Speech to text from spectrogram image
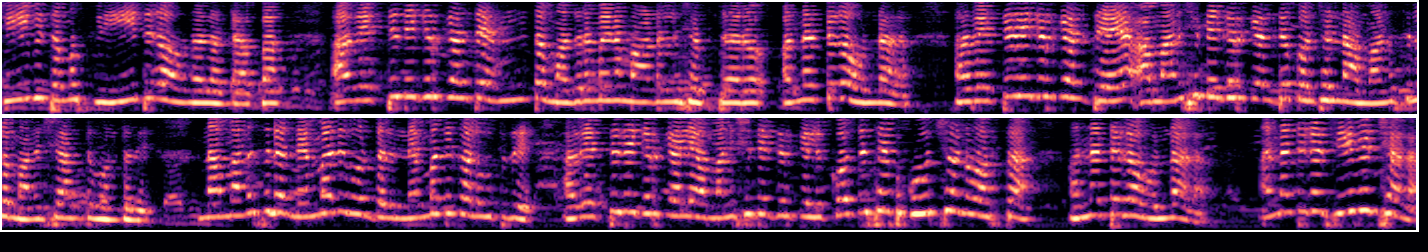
జీవితము స్వీట్గా ఉండాలంట. అబ్బా ఆ వ్యక్తి దగ్గరికి వెళ్తే ఎంత మధురమైన మాటలు చెప్తారో అన్నట్టుగా ఉండాలి. ఆ వ్యక్తి దగ్గరికి వెళ్తే ఆ మనిషి దగ్గరికి వెళ్తే కొంచెం నా మనసులో మనశ్శాంతి ఉంటుంది. నా మనసులో నెమ్మదిగా ఉంటుంది నెమ్మది కలుగుతుంది. ఆ వ్యక్తి దగ్గరికి వెళ్ళి ఆ మనిషి దగ్గరికి వెళ్ళి కొద్దిసేపు కూర్చొని వస్తా అన్నట్టుగా ఉండాలి. అన్నట్టుగా జీవించాల?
